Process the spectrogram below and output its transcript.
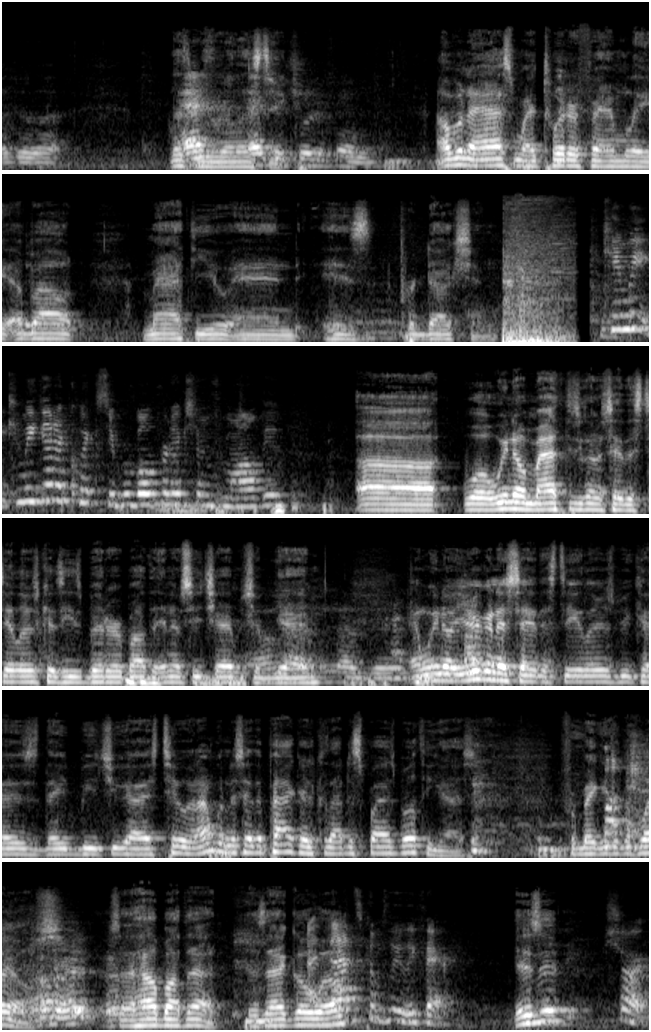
I did a lot. Let's ask, be realistic. Ask your I'm gonna ask my Twitter family about Matthew and his production. Can we can we get a quick Super Bowl prediction from all of you? Uh, well, we know Matthew's gonna say the Steelers because he's bitter about the NFC Championship game, I'm not good. and we know you're gonna say the Steelers because they beat you guys too, and I'm gonna say the Packers because I despise both you guys for making it to the playoffs. All right. So how about that? Does that go well? That's completely fair. Is it? Sure.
